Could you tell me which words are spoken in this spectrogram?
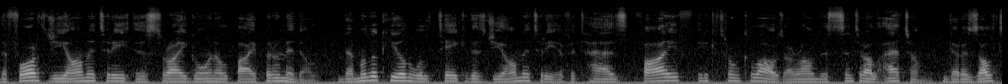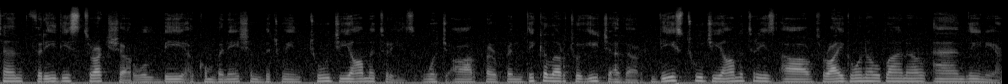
The fourth geometry is trigonal bipyramidal. The molecule will take this geometry if it has 5 electron clouds around its central atom. The resultant 3D structure will be a combination between two geometries which are perpendicular to each other. These two geometries are trigonal planar and linear.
